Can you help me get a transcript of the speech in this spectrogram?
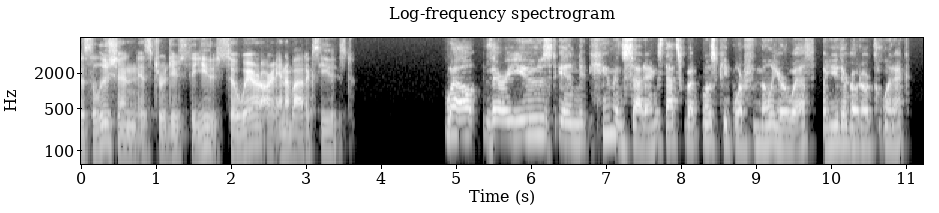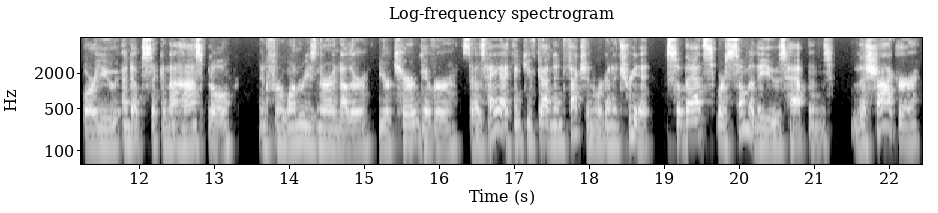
the solution is to reduce the use. So, where are antibiotics used? Well, they're used in human settings. That's what most people are familiar with. You either go to a clinic or you end up sick in the hospital. And for one reason or another, your caregiver says, Hey, I think you've got an infection. We're going to treat it. So that's where some of the use happens. The shocker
